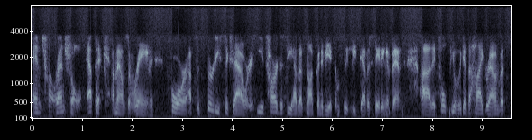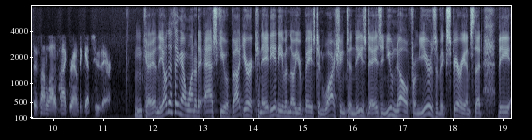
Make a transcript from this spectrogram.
and torrential, epic amounts of rain for up to 36 hours. It's hard to see how that's not going to be a completely devastating event. Uh, they told people to get the high ground, but there's not a lot of high ground to get to there. Okay. And the other thing I wanted to ask you about you're a Canadian, even though you're based in Washington these days, and you know from years of experience that the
